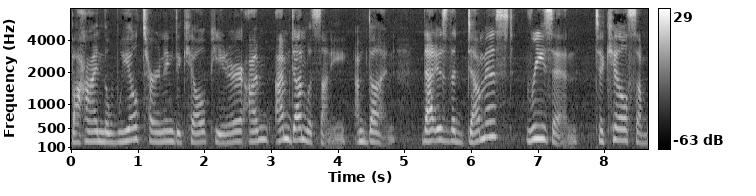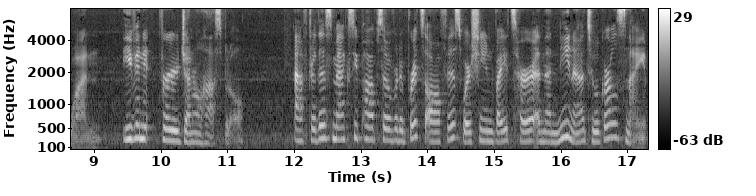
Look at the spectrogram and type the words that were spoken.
behind the wheel turning to kill Peter, I'm I'm done with Sonny. I'm done. That is the dumbest reason to kill someone, even for General Hospital. After this, Maxie pops over to Britt's office where she invites her and then Nina to a girls' night.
